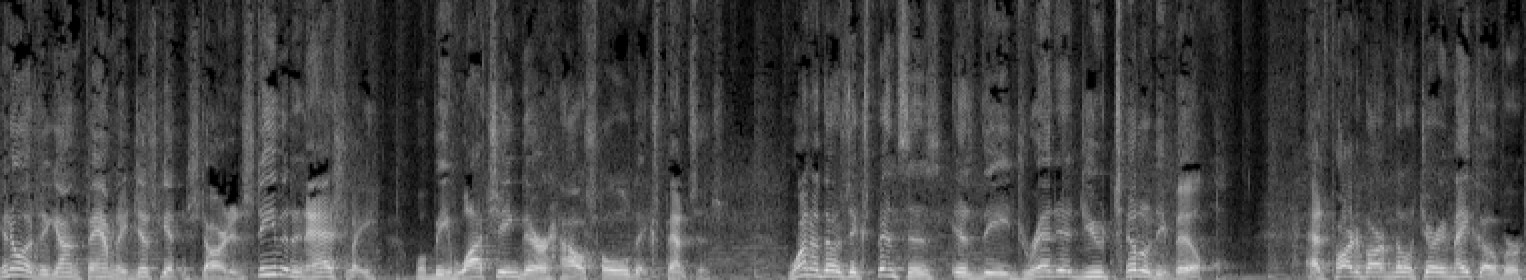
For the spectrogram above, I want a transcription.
you know, as a young family just getting started, Stephen and Ashley will be watching their household expenses. One of those expenses is the dreaded utility bill. As part of our military makeover,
